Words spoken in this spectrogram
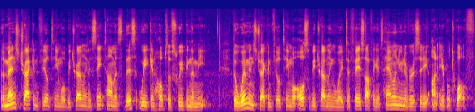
The men's track and field team will be traveling to St. Thomas this week in hopes of sweeping the meet. The women's track and field team will also be traveling away to face off against Hamline University on April 12th.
